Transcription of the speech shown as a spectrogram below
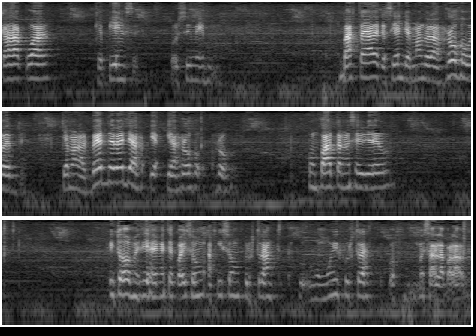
Cada cual que piense por sí mismo. Basta ya de que sigan llamando al rojo verde. Llaman al verde verde y al rojo rojo. Compartan ese video y todos mis días en este país son aquí son frustrantes, muy frustrantes, pues, me sale la palabra.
